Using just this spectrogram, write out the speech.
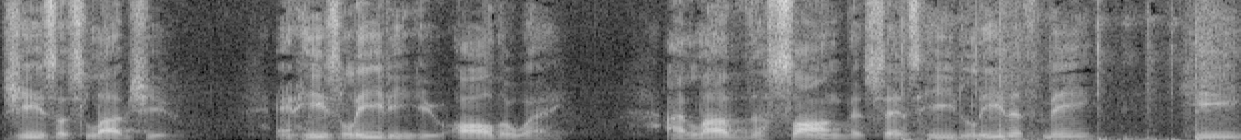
Jesus loves you, and He's leading you all the way. I love the song that says, He leadeth me he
